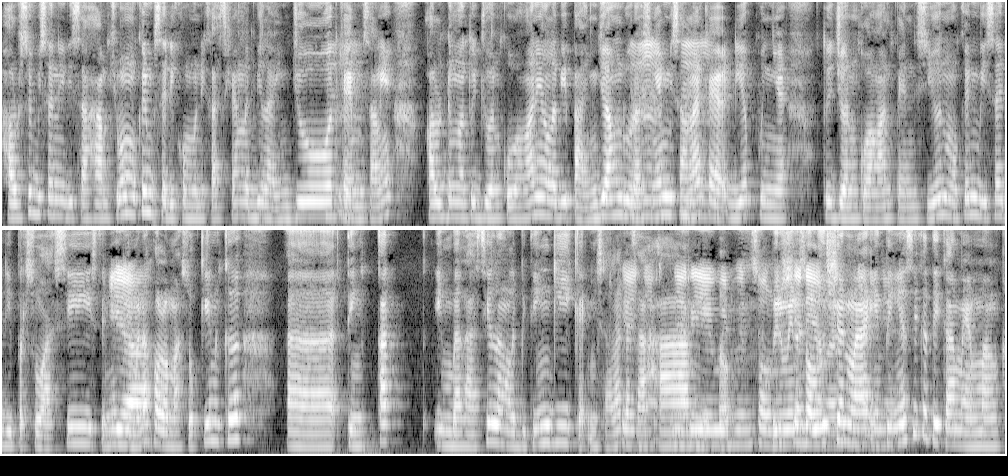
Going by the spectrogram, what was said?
harusnya bisa nih di saham cuma mungkin bisa dikomunikasikan lebih lanjut mm. kayak misalnya kalau dengan tujuan keuangan yang lebih panjang durasinya mm. misalnya kayak dia punya tujuan keuangan pensiun mungkin bisa dipersuasi istrinya yeah. gimana kalau masukin ke uh, tingkat imbal hasil yang lebih tinggi kayak misalnya kayak ke saham gitu win-win solution, win-win solution ya, lah intinya sih ketika memang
